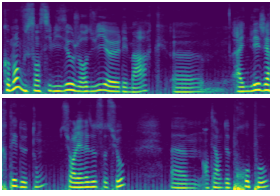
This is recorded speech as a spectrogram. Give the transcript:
Comment vous sensibilisez aujourd'hui euh, les marques euh, à une légèreté de ton sur les réseaux sociaux en termes de propos,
